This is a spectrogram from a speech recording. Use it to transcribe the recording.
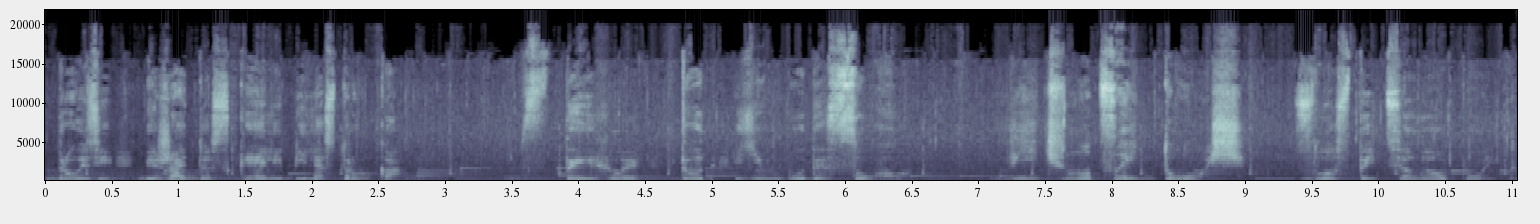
Друзі біжать до скелі біля струмка. Встигли. Тут їм буде сухо. Вічно цей дощ. Злоститься Леопольд.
